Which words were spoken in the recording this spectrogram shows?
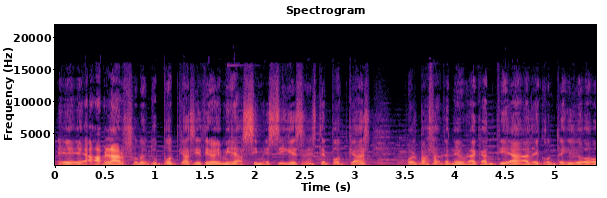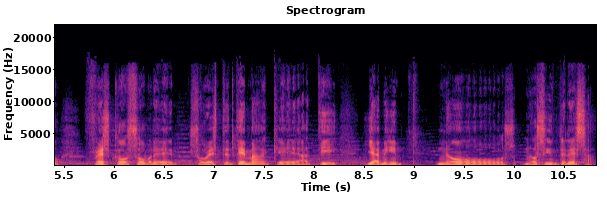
eh, hablar sobre tu podcast y decir, oye, mira, si me sigues en este podcast, pues vas a tener una cantidad de contenido fresco sobre, sobre este tema que a ti y a mí nos, nos interesa,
